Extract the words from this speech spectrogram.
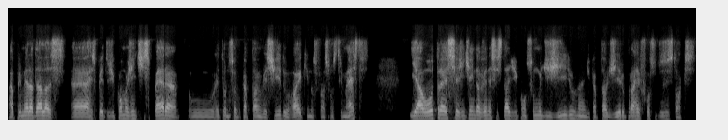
A primeira delas é a respeito de como a gente espera o retorno sobre o capital investido, o ROIC, nos próximos trimestres. E a outra é se a gente ainda vê necessidade de consumo de giro, né, de capital de giro, para reforço dos estoques.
